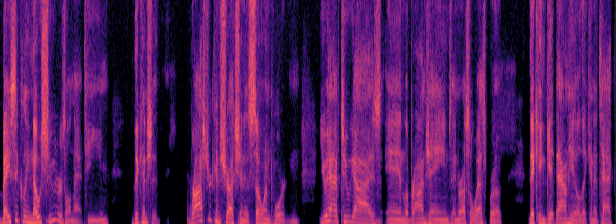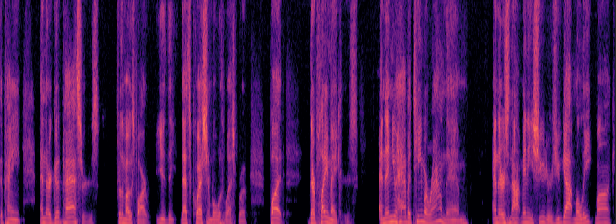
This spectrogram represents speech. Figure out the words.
basically no shooters on that team. The con- roster construction is so important. You have two guys in LeBron James and Russell Westbrook that can get downhill, that can attack the paint, and they're good passers for the most part. You the, that's questionable with Westbrook, but they're playmakers. And then you have a team around them, and there's not many shooters. You've got Malik Monk,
